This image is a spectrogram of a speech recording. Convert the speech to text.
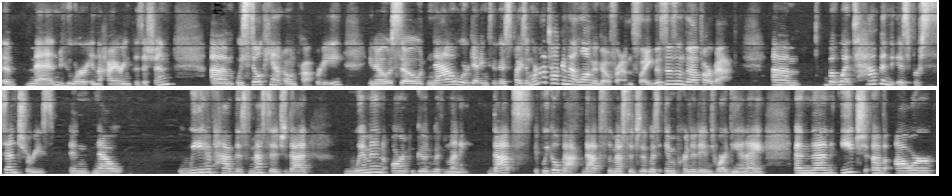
the men who are in the hiring position. Um, we still can't own property, you know. So now we're getting to this place, and we're not talking that long ago, friends. Like this isn't that far back. Um, but what's happened is for centuries, and now we have had this message that women aren't good with money. That's, if we go back, that's the message that was imprinted into our DNA. And then each of our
